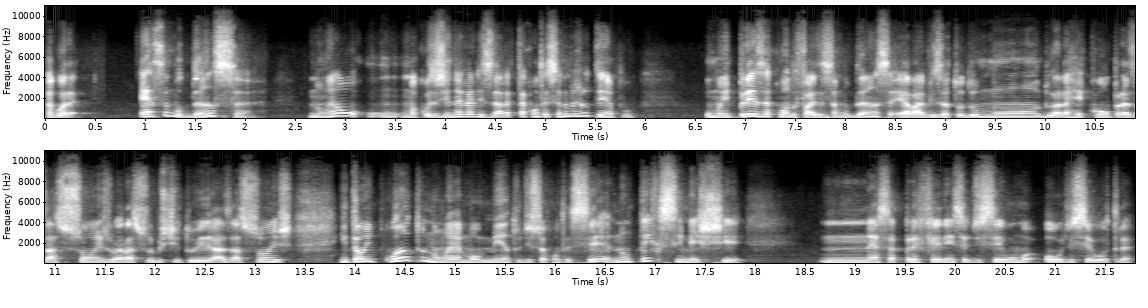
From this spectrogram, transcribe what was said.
Agora, essa mudança não é uma coisa generalizada que está acontecendo ao mesmo tempo. Uma empresa, quando faz essa mudança, ela avisa todo mundo, ela recompra as ações ou ela substitui as ações. Então, enquanto não é momento disso acontecer, não tem que se mexer nessa preferência de ser uma ou de ser outra.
